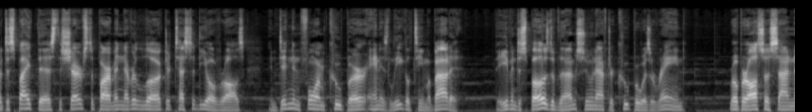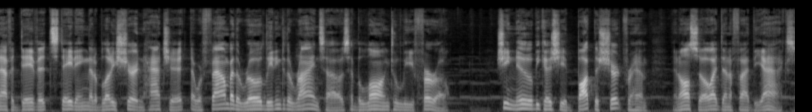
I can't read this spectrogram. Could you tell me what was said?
But despite this, the sheriff's department never looked or tested the overalls and didn't inform Cooper and his legal team about it. They even disposed of them soon after Cooper was arraigned. Roper also signed an affidavit stating that a bloody shirt and hatchet that were found by the road leading to the Ryan's house had belonged to Lee Furrow. She knew because she had bought the shirt for him and also identified the axe.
